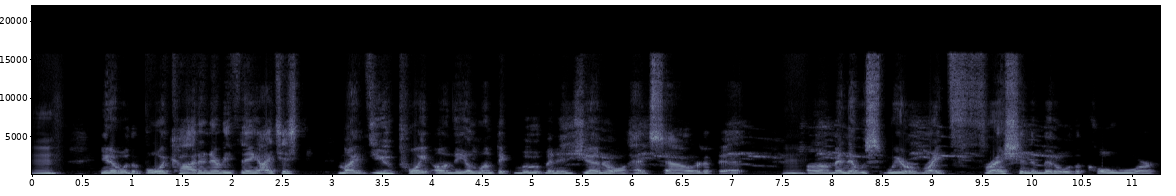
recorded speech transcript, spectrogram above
Mm. You know, with the boycott and everything, I just, my viewpoint on the Olympic movement in general had soured a bit. Mm. Um, and it was we were right fresh in the middle of the Cold War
